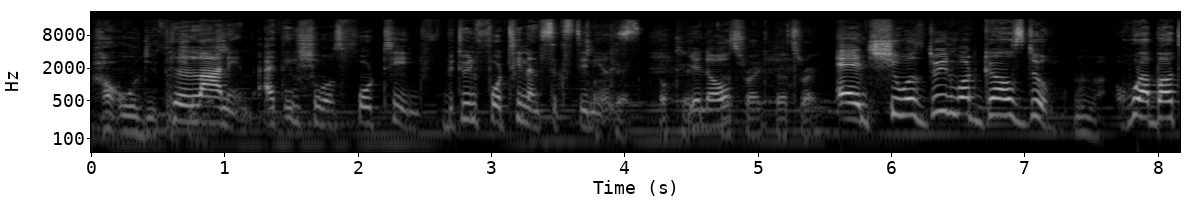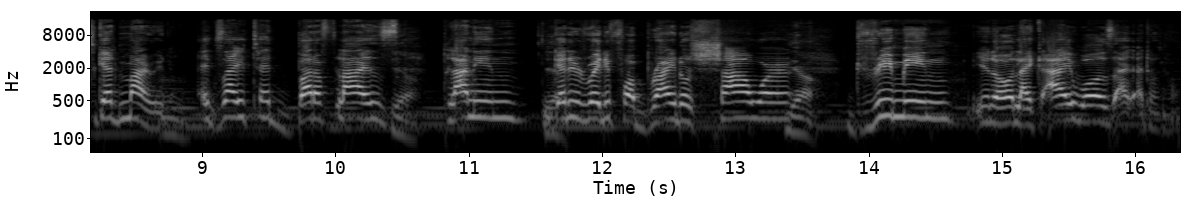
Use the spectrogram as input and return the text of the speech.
How old do you think? Planning. I think she was 14, between 14 and 16 years. Okay, okay. You know? That's right, that's right. And she was doing what girls do mm. who are about to get married. Mm. Excited, butterflies, Yeah. planning, Yeah. getting ready for a bridal shower, Yeah. dreaming, you know, like I was. I, I don't know.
